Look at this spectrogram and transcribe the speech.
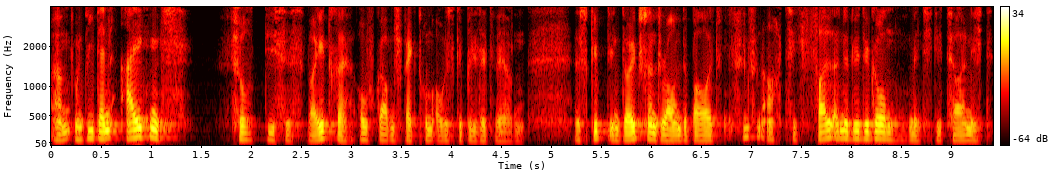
ähm, und die dann eigens für dieses weitere Aufgabenspektrum ausgebildet werden. Es gibt in Deutschland roundabout 85 Fallanalytiker, wenn sich die Zahl nicht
